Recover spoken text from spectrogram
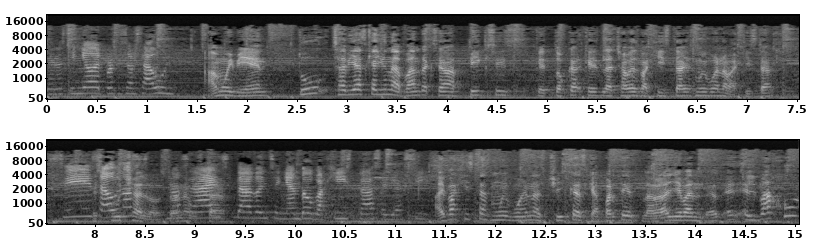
me lo enseñó el profesor Saúl. Ah, muy bien. ¿Tú sabías que hay una banda que se llama Pixies que toca, que la chava es bajista, es muy buena bajista? Sí, Saúl nos, Escúchalos, a nos ha gustar. estado enseñando bajistas y así. Hay bajistas muy buenas, chicas, que aparte, la verdad, llevan... El, el bajo,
